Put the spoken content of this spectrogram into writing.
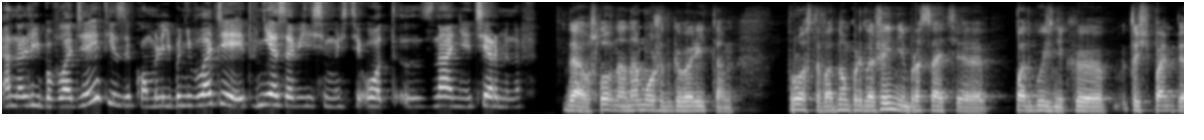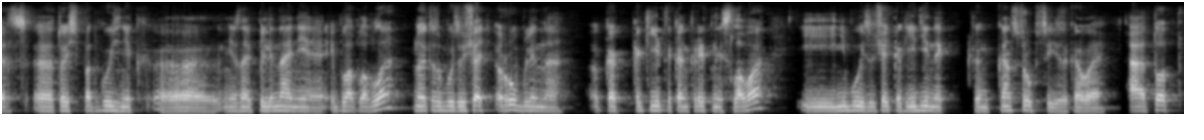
она либо владеет языком, либо не владеет, вне зависимости от э, знания терминов. Да, условно, она может говорить там просто в одном предложении бросать э, подгузник, э, то есть памперс, э, то есть подгузник, э, не знаю, пеленание и бла-бла-бла, но это будет звучать рублено как какие-то конкретные слова и не будет звучать как единая конструкция языковая. А тот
